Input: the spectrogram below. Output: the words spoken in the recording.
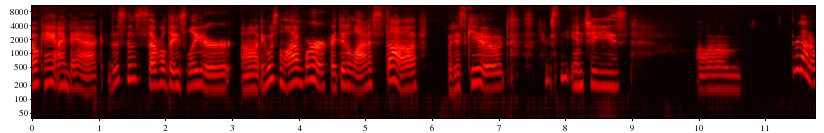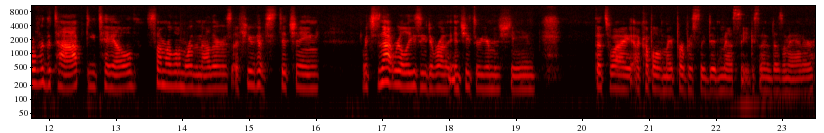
Okay, I'm back. This is several days later. Uh, it was a lot of work. I did a lot of stuff, but it's cute. Here's the inchies. Um, they're not over the top detailed. Some are a little more than others. A few have stitching, which is not real easy to run an inchy through your machine. That's why a couple of them I purposely did messy, because then it doesn't matter.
